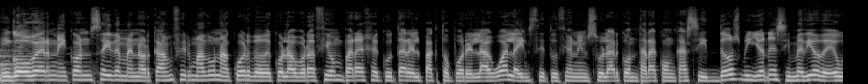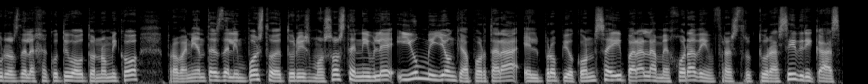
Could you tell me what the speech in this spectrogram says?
Govern y Consell de Menorca han firmado un acuerdo de colaboración para ejecutar el Pacto por el Agua. La institución insular contará con casi dos millones y medio de euros del Ejecutivo Autonómico provenientes del impuesto de turismo sostenible y un millón que aportará el propio Consell para la mejora de infraestructuras hídricas.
